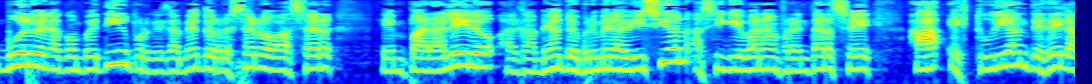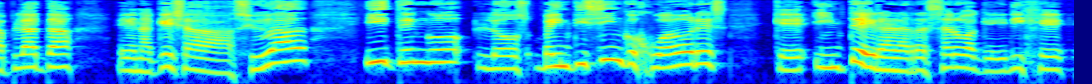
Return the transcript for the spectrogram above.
vuelven a competir porque el campeonato de reserva va a ser en paralelo al campeonato de primera división, así que van a enfrentarse a estudiantes de La Plata en aquella ciudad. Y tengo los 25 jugadores que integran la reserva que dirige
